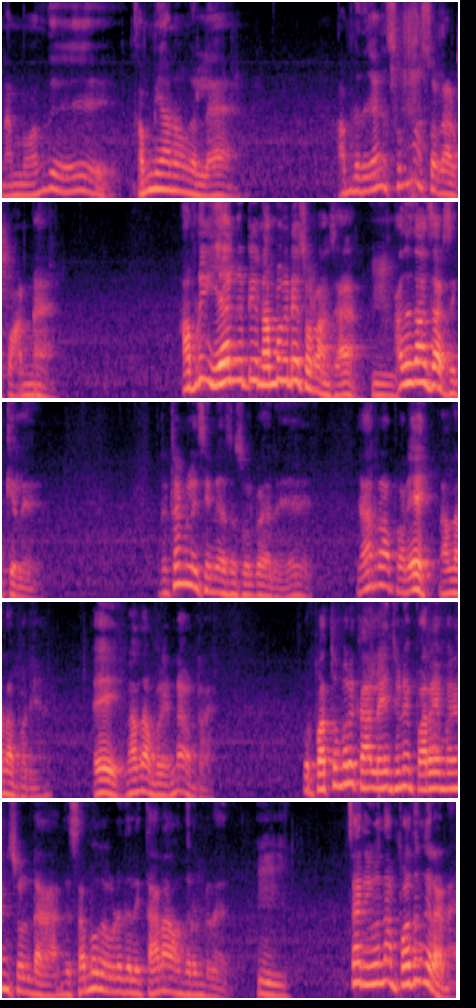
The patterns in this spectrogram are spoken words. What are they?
நம்ம வந்து கம்மியானவங்க இல்லை. அப்படின்றதுக்காக சும்மா சொல்கிறாருப்பா அண்ணன். அப்படின்னு என்கிட்டயே நம்மகிட்டே சொல்கிறான் சார். அதுதான் சார் சிக்கல். ரிட்டர்மலை சீனிவாசன் சொல்கிறாரு யாரா பாரு? ஏய் நான் தானே பாரு ஏய் நான் தான் பாரு என்ன பண்ணுறேன் ஒரு பத்து முறை காலைல எழுந்தோடனே பறைய மறைன்னு சொல்லிட்டா அந்த சமூக விடுதலை தானாக வந்துடுன்றாரு ம். சார் இவன் தான் பதுங்குறானே.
